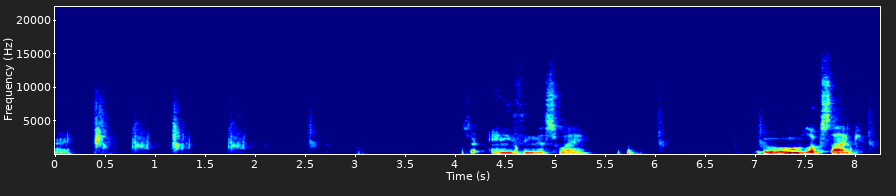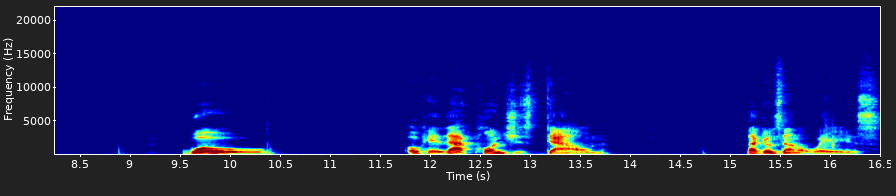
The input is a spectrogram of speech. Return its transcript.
All right. Is there anything this way? Ooh, looks like. Whoa. Okay, that plunges down. That goes down a ways.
